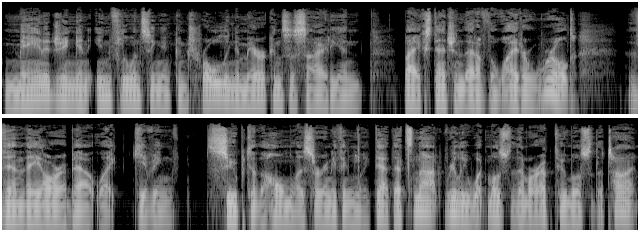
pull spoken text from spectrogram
managing and influencing and controlling American society and by extension that of the wider world than they are about like giving soup to the homeless or anything like that. That's not really what most of them are up to most of the time.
